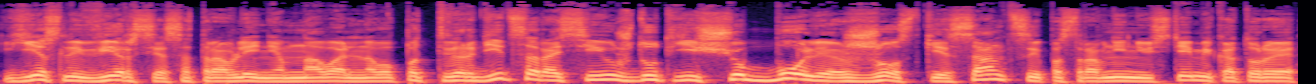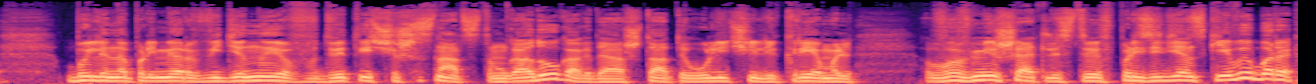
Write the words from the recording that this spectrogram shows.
если версия с отравлением Навального подтвердится, Россию ждут еще более жесткие санкции по сравнению с теми, которые были, например, введены в 2016 году, когда Штаты уличили Кремль во вмешательстве в президентские выборы.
